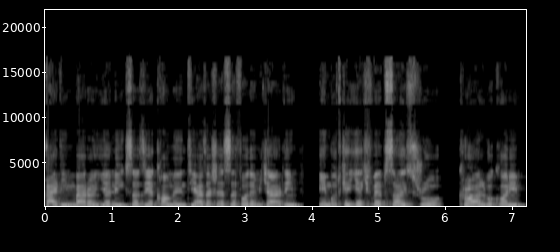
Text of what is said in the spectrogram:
قدیم برای لینک سازی کامنتی ازش استفاده می کردیم این بود که یک وبسایت رو crawl بکنیم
